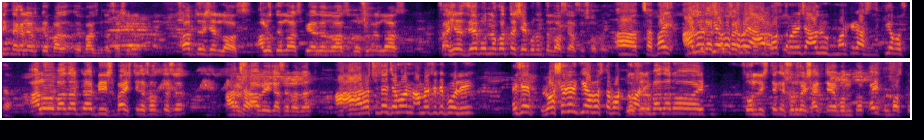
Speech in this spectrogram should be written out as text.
দিক তাকালে আর কেউ বাঁচবে না চাষিরা। সব জিনিসের লস আলুতে লস পেঁয়াজের লস রসুনের লস চাষিরা যে পণ্য করতে সেই পণ্যতে লসে আছে সবাই। আচ্ছা ভাই আলুর কি অবস্থা ভাই? বর্তমানে যে আলু মার্কেটে আসছে কি অবস্থা? আলু বাজারটা বিশ বাইশ টাকা চলতেছে। আর আচ্ছা। স্বাভাবিক আছে বাজার। আর হচ্ছে যে যেমন আমরা যদি বলি এই যে রসুনের কি অবস্থা বর্তমানে? রসুনের বাজারও ওই চল্লিশ থেকে শুরু করে ষাট টাকা পর্যন্ত। এই বস্তা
